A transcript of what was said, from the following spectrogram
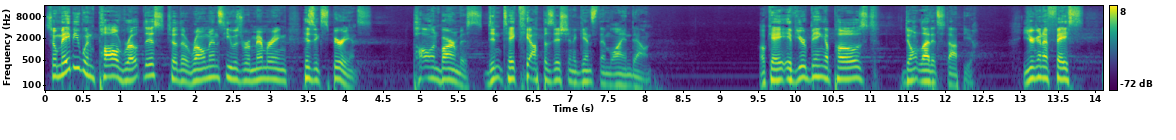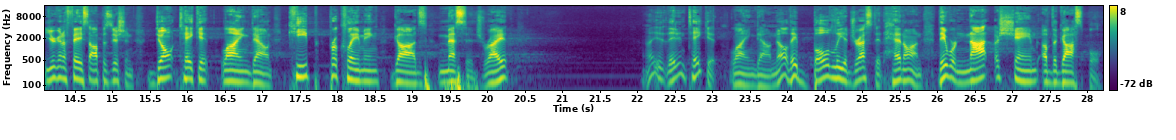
So maybe when Paul wrote this to the Romans, he was remembering his experience. Paul and Barnabas didn't take the opposition against them lying down. Okay, if you're being opposed, don't let it stop you. You're going to face you're going to face opposition. Don't take it lying down. Keep proclaiming God's message, right? They didn't take it lying down. No, they boldly addressed it head on. They were not ashamed of the gospel.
